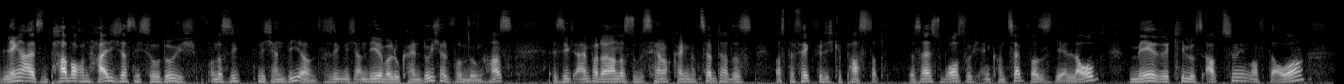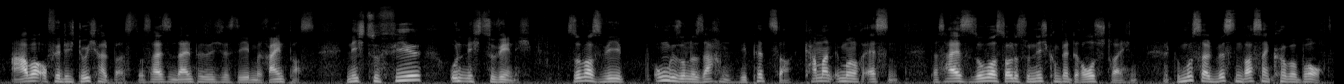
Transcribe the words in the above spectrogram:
länger als ein paar Wochen halte ich das nicht so durch. Und das liegt nicht an dir. Das liegt nicht an dir, weil du kein Durchhaltevermögen hast. Es liegt einfach daran, dass du bisher noch kein Konzept hattest, was perfekt für dich gepasst hat. Das heißt, du brauchst wirklich ein Konzept, was es dir erlaubt, mehrere Kilos abzunehmen auf Dauer, aber auch für dich durchhaltbar ist. Das heißt, in dein persönliches Leben reinpasst. Nicht zu viel und nicht zu wenig. Sowas wie ungesunde Sachen wie Pizza kann man immer noch essen. Das heißt, sowas solltest du nicht komplett rausstreichen. Du musst halt wissen, was dein Körper braucht.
